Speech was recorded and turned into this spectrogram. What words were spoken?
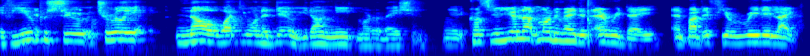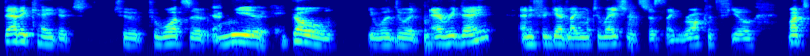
If you pursue truly know what you want to do. You don't need motivation. Because yeah, you're not motivated every day and but if you're really like dedicated to towards a yeah. real goal you will do it every day. And if you get like motivation it's just like rocket fuel. But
